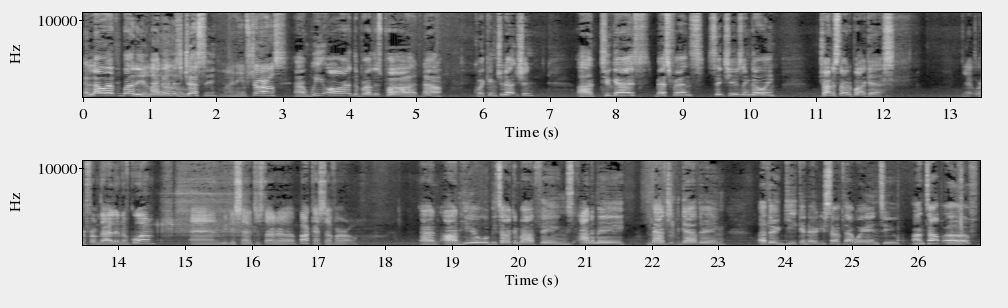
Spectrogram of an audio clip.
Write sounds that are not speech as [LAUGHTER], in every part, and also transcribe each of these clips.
Hello, everybody. My name is Jesse, My name's Charles. and we are the Brothers Pod. Now, quick introduction: uh, two guys, best friends, six years and going, trying to start a podcast. Yeah, we're from the island of Guam, and we decided to start a podcast of our own. And on here, we'll be talking about things anime, Magic the Gathering, other geek and nerdy stuff that we're into. On top of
